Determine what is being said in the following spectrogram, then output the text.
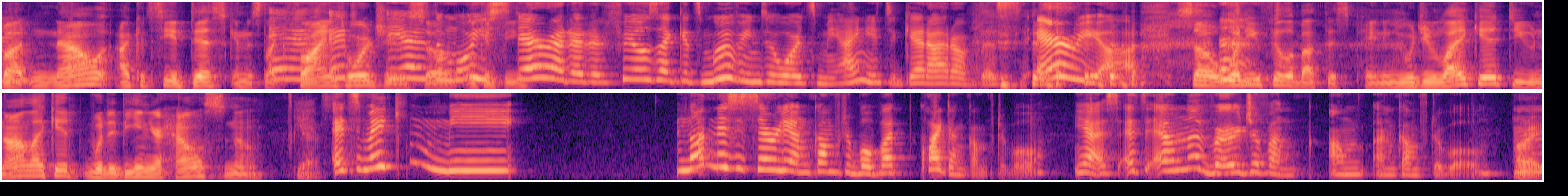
But now I could see a disc, and it's like Mm-hmm. Flying it- towards you. Yeah, so the more it you could be- stare at it, it feels like it's moving towards me. I need to get out of this area. So, what do you feel about this painting? Would you like it? Do you not like it? Would it be in your house? No. Yes. it's making me not necessarily uncomfortable, but quite uncomfortable. Yes, it's on the verge of un- um, uncomfortable. All right.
